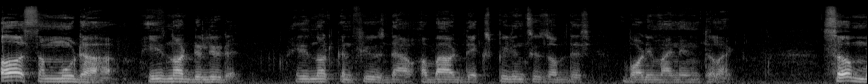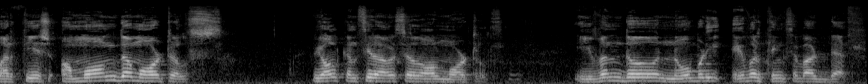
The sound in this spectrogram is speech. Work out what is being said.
asammudha. He is not deluded. He is not confused now about the experiences of this body, mind, and intellect. So, Martyesh, among the mortals, we all consider ourselves all mortals. Even though nobody ever thinks about death.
